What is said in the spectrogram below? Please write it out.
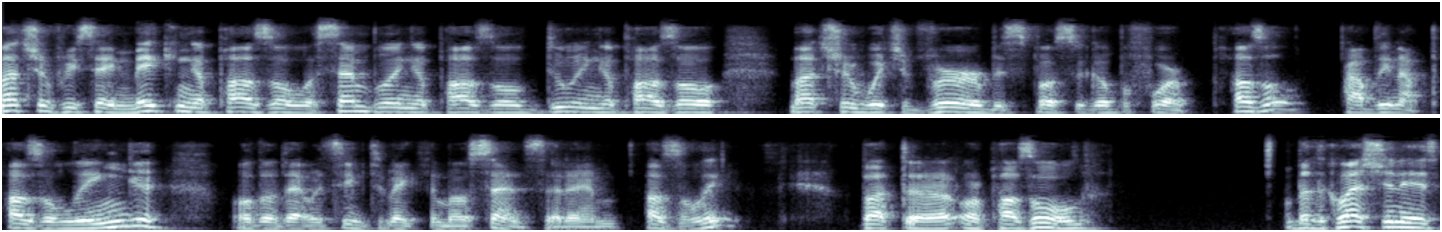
not sure if we say making a puzzle, assembling a puzzle, doing a puzzle. I'm not sure which verb is supposed to go before puzzle. Probably not puzzling, although that would seem to make the most sense that I am puzzling, but uh, or puzzled. But the question is:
